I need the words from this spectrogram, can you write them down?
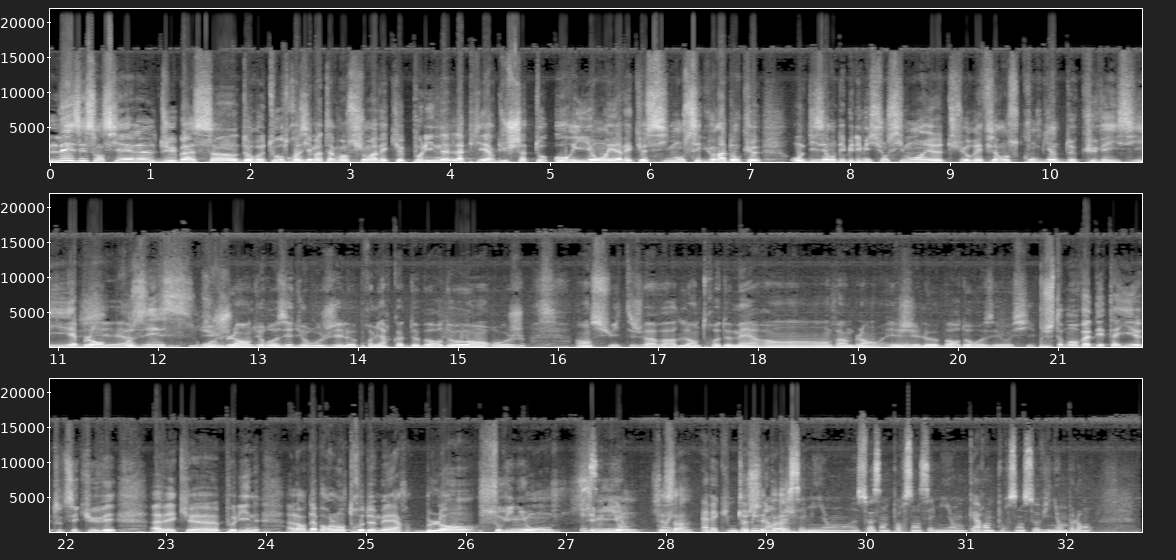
Les essentiels du bassin, de retour, troisième intervention avec Pauline Lapierre du château Aurillon et avec Simon Ségura. Donc, euh, on le disait en début d'émission, Simon, euh, tu références combien de cuvées ici? Blanc, euh, rosé, Du rouge? blanc, du rosé, du rouge. J'ai le premier code de Bordeaux en rouge. Ensuite, je vais avoir de l'entre-deux-mer en, en vin blanc. Et Mhm. j'ai le Bordeaux rosé aussi. Justement, on va détailler euh, toutes ces cuvées avec euh, Pauline. Alors, d'abord l'entre-deux-mer, blanc, Sauvignon, Sémillon, c'est oui, ça? Avec une De dominante de cépage sémillon, 60% sémillon, 40% sauvignon blanc.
